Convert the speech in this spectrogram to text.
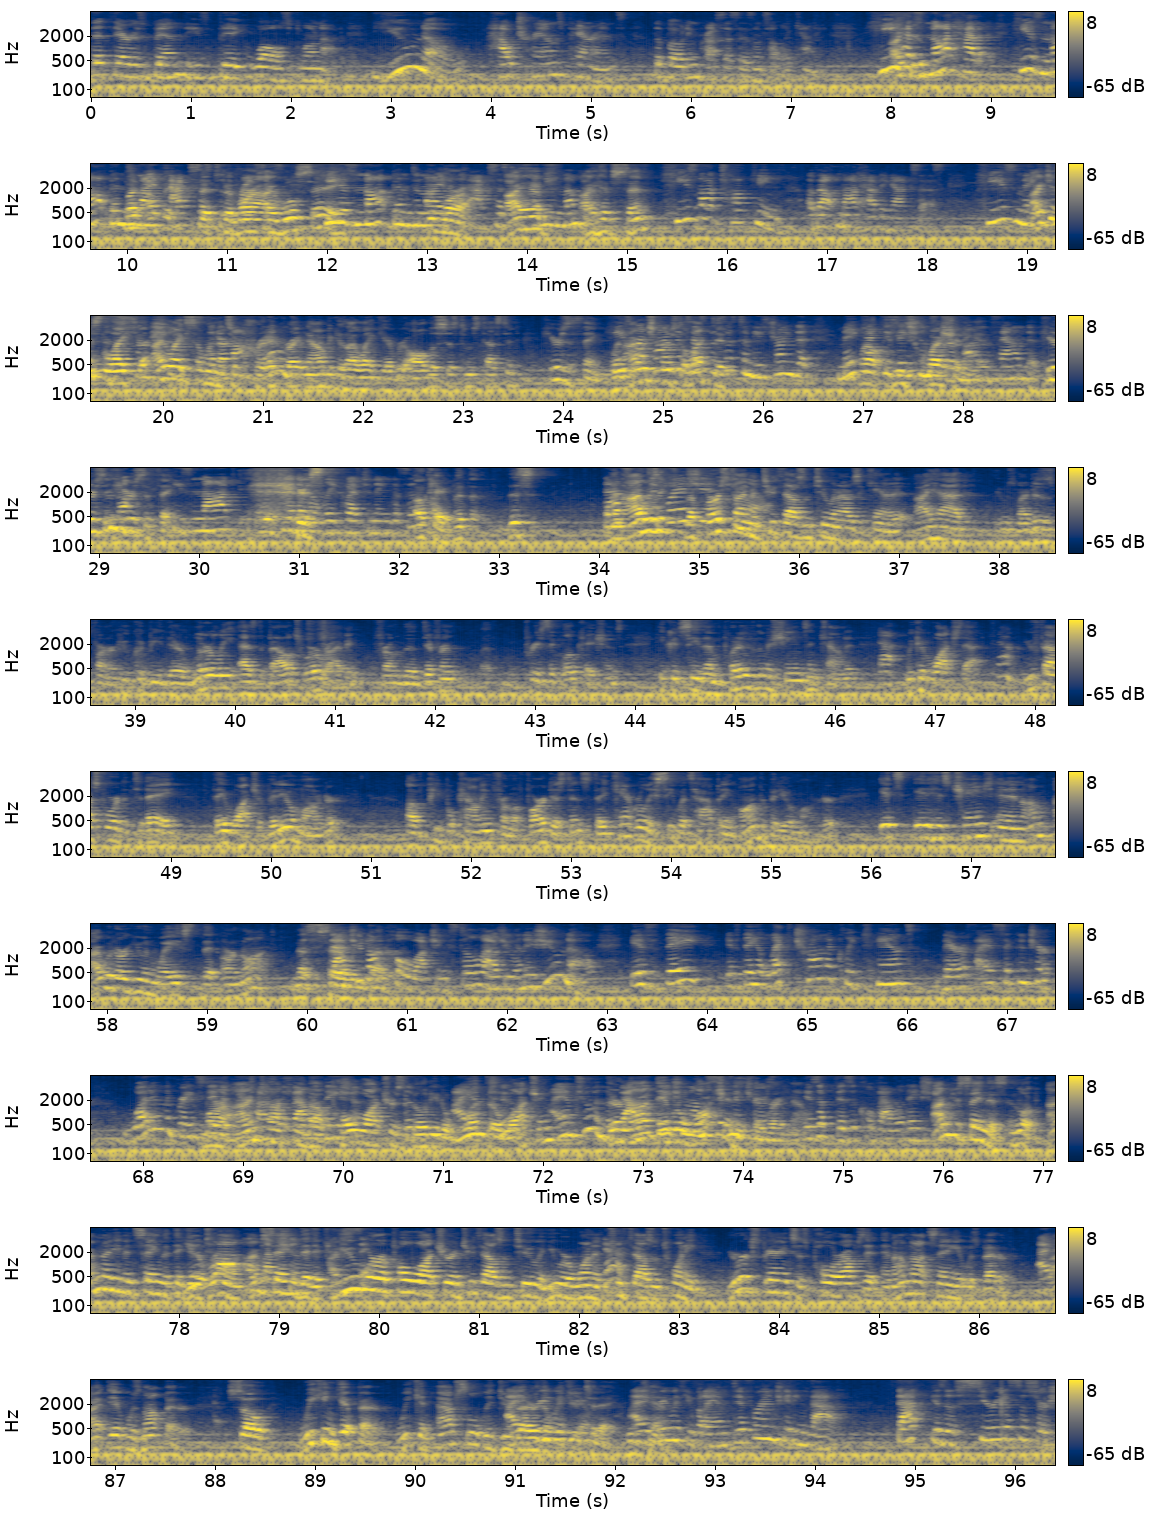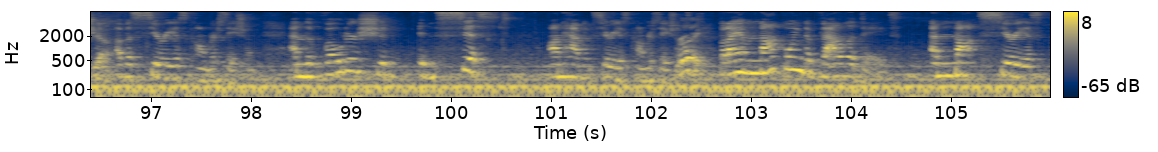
that there has been these big walls blown up. You know how transparent the voting process is in Salt Lake County. He I has do. not had, he has not been But, denied but- access but- to the but Mara, process. I will say- He has not been denied Mara, access to I any numbers. I have sent, He's not talking about not having access. He's making I just like, the- I like assertions someone that that's are a not critic grounded. right now because I like every, all the systems tested. Here's the thing, when He's I not was trying first to test the elected, system, he's trying to make Well, he's accusations that are questioning it. unfounded. Here's He's the- not- here's the thing. He's not Here's- legitimately questioning the system. okay, but the, this, when That's I was, a- the first time in though. two thousand two when I was a candidate, I had, it was my business partner who could be there literally as the ballots were arriving from the different uh, precinct locations. He could see them put into the machines and counted. Yeah. We could watch that. Yeah. You fast forward to today, they watch a video monitor of people counting from a far distance. They can't really see what's happening on the video monitor. It's, it has changed and I'm, I would argue in ways that are not necessarily The statute better. on poll watching still allows you, and as you know, if they, if they electronically can't verify a signature, what in the great state of Mara, Utah I'm is the talking about poll watchers' The- ability to I what they're too. watching. I am too, and the They're not able to validation on watch anything signatures right now. is a physical validation. I'm just saying this, and look, I'm not even saying that they did it Utah wrong. I'm saying that if elections you were a poll watcher in two thousand two and you were one in Yeah. two thousand twenty, your experience is polar opposite, and I'm not saying it was better. I- I, it was not better. So, we can get better. We can absolutely do I better agree than we with do you. today. We I can. agree with you, but I am differentiating that. That is a serious assertion Yeah. of a serious conversation. And the voters should insist on having serious conversations. Right. But I am not going to validate a not serious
